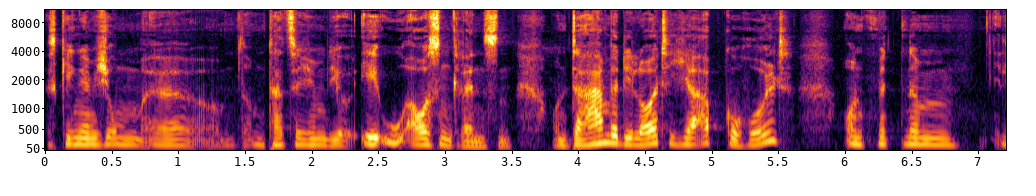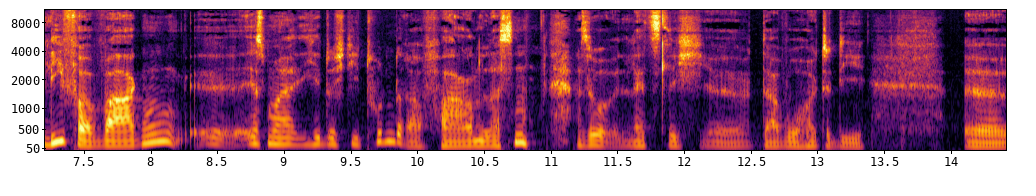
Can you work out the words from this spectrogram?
Es ging nämlich um, äh, um, tatsächlich um die EU-Außengrenzen. Und da haben wir die Leute hier abgeholt und mit einem Lieferwagen äh, erstmal hier durch die Tundra fahren lassen. Also letztlich äh, da, wo heute die, äh,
